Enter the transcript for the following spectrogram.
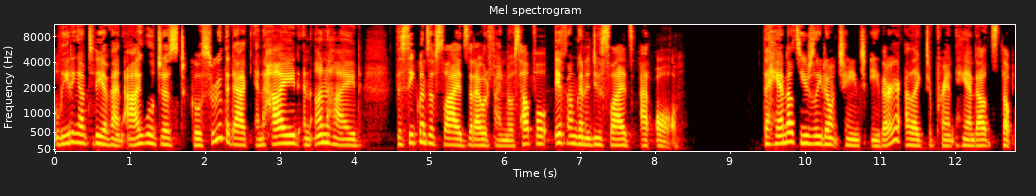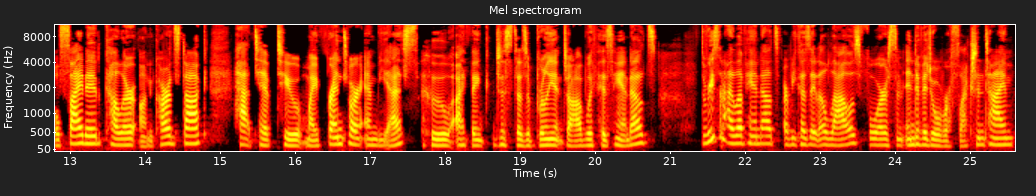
leading up to the event, I will just go through the deck and hide and unhide the sequence of slides that I would find most helpful if I'm going to do slides at all. The handouts usually don't change either. I like to print handouts double sided, color on cardstock. Hat tip to my friend Tor MBS, who I think just does a brilliant job with his handouts. The reason I love handouts are because it allows for some individual reflection time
